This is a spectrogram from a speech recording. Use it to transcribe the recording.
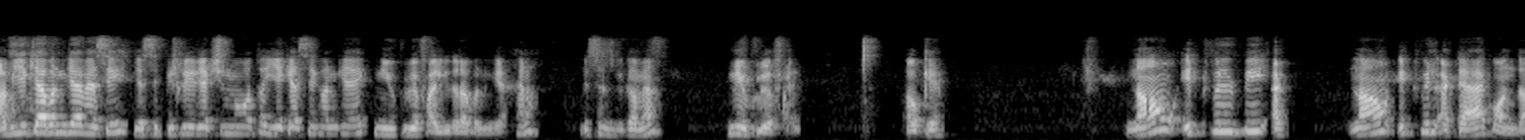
अब ये क्या बन गया वैसे? जैसे पिछले रिएक्शन में हुआ था, ये कैसे बन गया? एक न्यूक्लियोफाइल की तरह बन गया, है ना? This is become a nucleophile okay now it will be now it will attack on the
